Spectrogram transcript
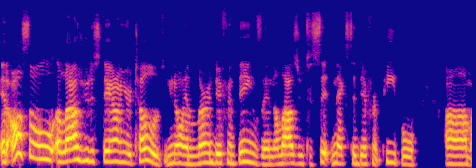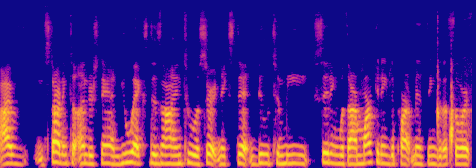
it also allows you to stay on your toes, you know, and learn different things and allows you to sit next to different people. Um, I'm starting to understand UX design to a certain extent due to me sitting with our marketing department, things of the sort,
